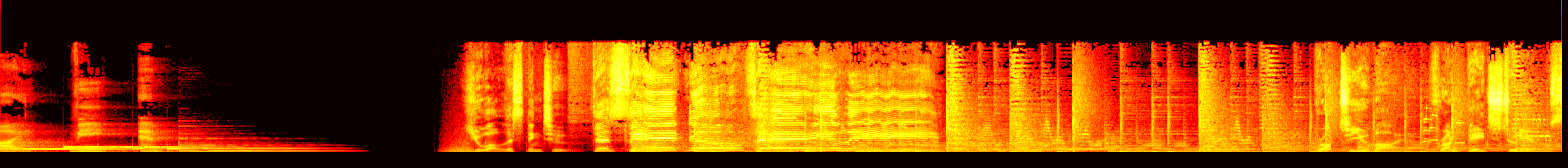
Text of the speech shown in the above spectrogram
I V M. You are listening to The Signal Daily. Brought to you by Front Page Studios.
